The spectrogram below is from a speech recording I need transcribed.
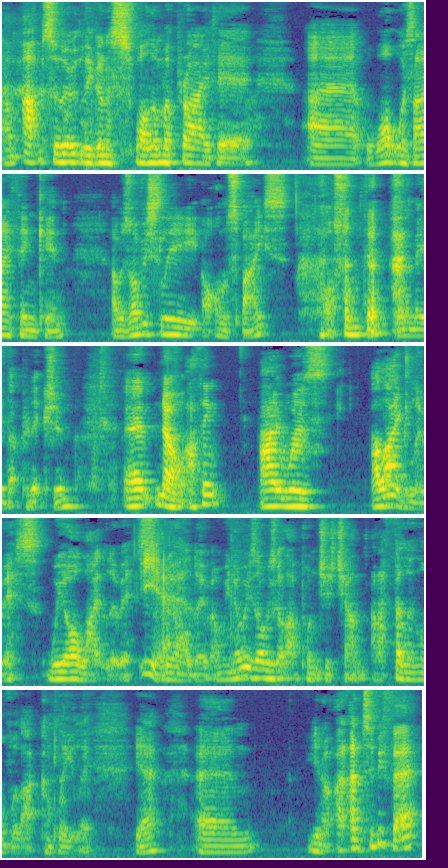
I'm absolutely going to swallow my pride here. Uh, what was I thinking? I was obviously on spice or something when I made that prediction. Um, no, I think I was. I like Lewis. We all like Lewis. Yeah. We all do, and we know he's always got that puncher's chance. And I fell in love with that completely. Yeah. Um, you know, and, and to be fair,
